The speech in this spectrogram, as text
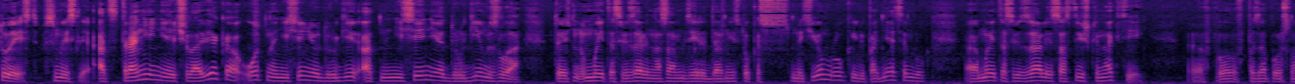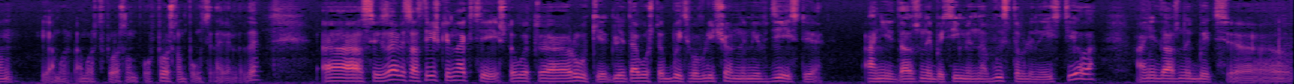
то есть, в смысле, отстранение человека от нанесения, други, от нанесения другим зла. То есть, ну, мы это связали, на самом деле, даже не столько с мытьем рук или поднятием рук, а мы это связали со стрижкой ногтей э, в, в позапрошлом, а может, а может в, прошлом, в прошлом пункте, наверное, да? А, связали со стрижкой ногтей, что вот а, руки для того, чтобы быть вовлеченными в действие, они должны быть именно выставлены из тела, они должны быть э,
